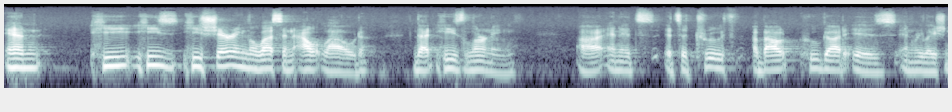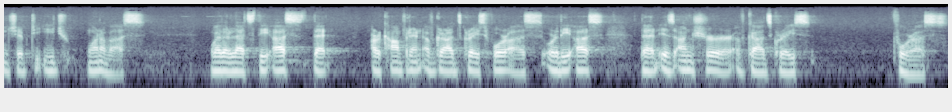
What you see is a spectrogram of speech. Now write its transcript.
and he, he's, he's sharing the lesson out loud that he's learning uh, and it's, it's a truth about who God is in relationship to each one of us, whether that's the us that are confident of God's grace for us or the us that is unsure of God's grace for us.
